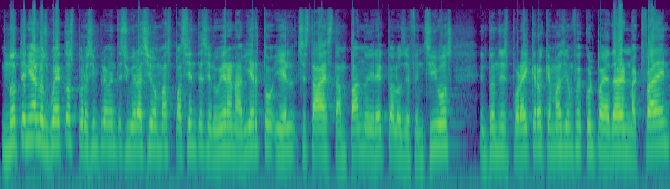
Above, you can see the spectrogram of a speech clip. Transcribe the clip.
No tenía los huecos, pero simplemente si hubiera sido más paciente se lo hubieran abierto y él se estaba estampando directo a los defensivos. Entonces por ahí creo que más bien fue culpa de Darren McFadden.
